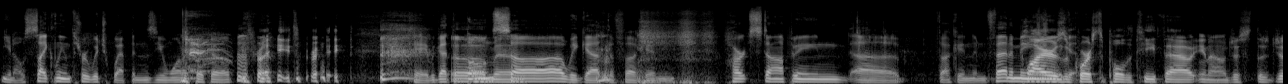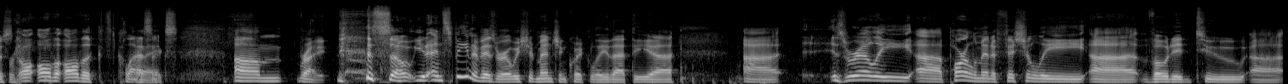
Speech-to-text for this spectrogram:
you know, cycling through which weapons you want to pick up. right, right. okay, we got the Oh, bone man. saw, we got the fucking heart stopping, uh, fucking amphetamine. Pliers, we of course, to pull the teeth out. You know, just the just all, all the all the classics. Um, right. so, you know, and speaking of Israel, we should mention quickly that the uh, uh, Israeli uh, parliament officially uh, voted to uh,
